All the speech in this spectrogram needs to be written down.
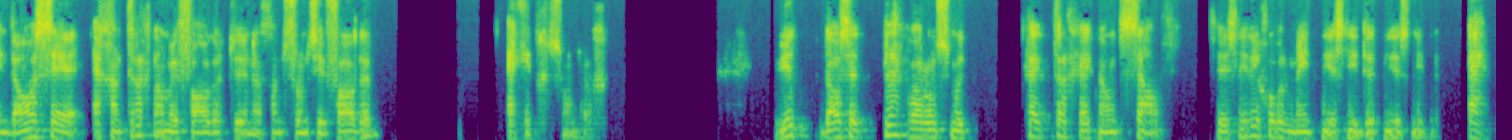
En daar sê ek gaan terug na my vader toe en ek gaan vir hom sê vader ek het gesondig. Weet daar's 'n plek waar ons moet kyk terugkyk na onsself. Sê is nie die regering nie, is nie dit nie, is nie dit. Ek.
